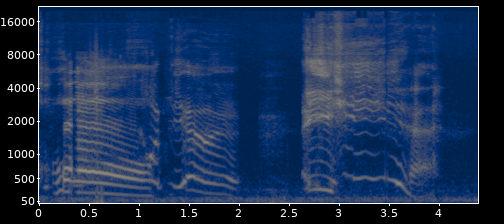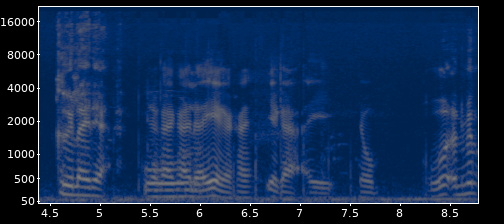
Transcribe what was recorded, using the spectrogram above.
โหโคตรเหี้ยเลยไอ้เหี้ยคืออะไรเนี่ยเอกใครใครเหลือเอกกับใครเอกกับไอ้โจมโหอันนี้มัน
